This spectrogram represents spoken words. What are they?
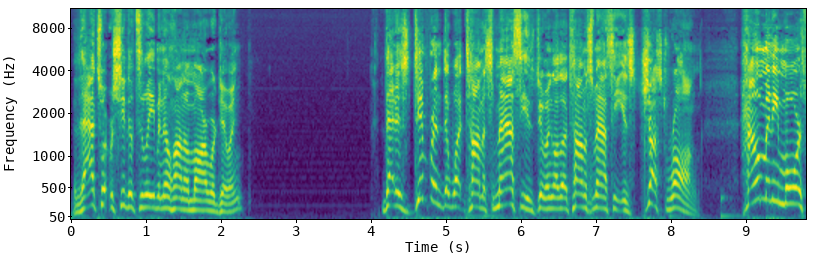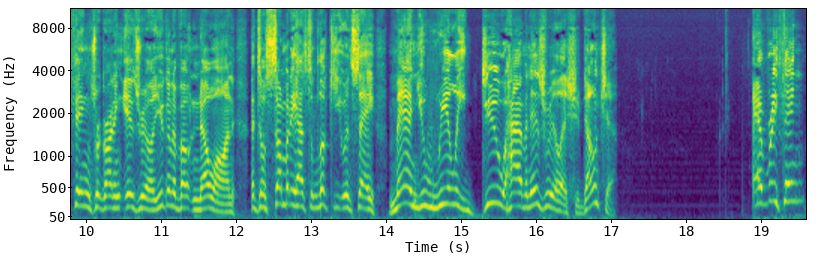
That's what Rashida Tlaib and Ilhan Omar were doing that is different than what Thomas Massie is doing, although Thomas Massie is just wrong. How many more things regarding Israel are you going to vote no on until somebody has to look at you and say, man, you really do have an Israel issue, don't you? Everything?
